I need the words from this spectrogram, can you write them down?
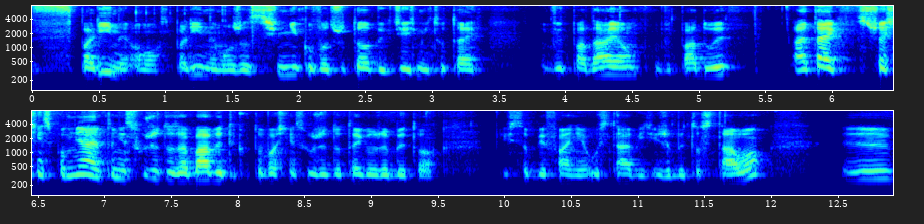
spaliny, o spaliny może z silników odrzutowych gdzieś mi tutaj wypadają, wypadły. Ale tak jak wcześniej wspomniałem, to nie służy do zabawy, tylko to właśnie służy do tego, żeby to gdzieś sobie fajnie ustawić i żeby to stało. Yy,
